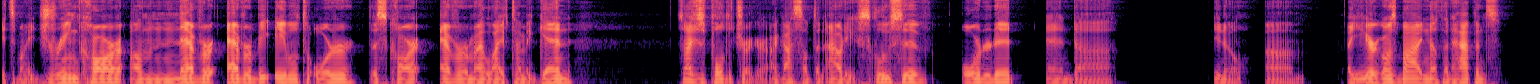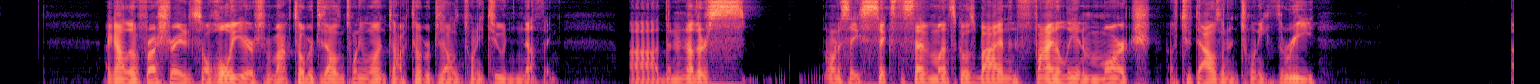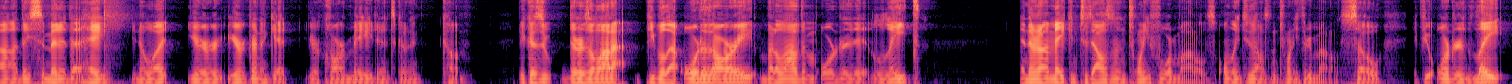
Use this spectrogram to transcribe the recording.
It's my dream car. I'll never ever be able to order this car ever in my lifetime again. So I just pulled the trigger. I got something Audi exclusive, ordered it, and uh, you know, um, a year goes by, nothing happens. I got a little frustrated. So whole year from October 2021 to October 2022, nothing. Uh, then another, I want to say six to seven months goes by, and then finally in March of 2023, uh, they submitted that hey, you know what, you're you're gonna get your car made and it's gonna come because there's a lot of people that order the R8, but a lot of them ordered it late, and they're not making 2024 models, only 2023 models. So if you ordered late,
